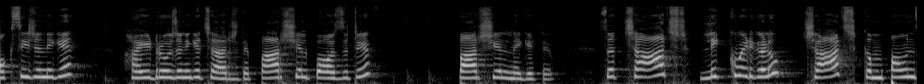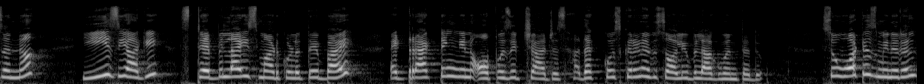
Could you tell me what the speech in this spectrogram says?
ಆಕ್ಸಿಜನಿಗೆ ಹೈಡ್ರೋಜನಿಗೆ ಚಾರ್ಜ್ ಇದೆ. Partial positive partial negative so charged ಲಿಕ್ವಿಡ್ಗಳು ಚಾರ್ಜ್ ಕಂಪೌಂಡ್ಸನ್ನು ಈಸಿಯಾಗಿ ಸ್ಟೆಬಿಲೈಸ್ ಮಾಡಿಕೊಳ್ಳುತ್ತೆ by attracting in opposite charges ಅದಕ್ಕೋಸ್ಕರನೇ ಅದು ಸಾಲ್ಯೂಬಲ್ ಆಗುವಂಥದ್ದು. So what is mineral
